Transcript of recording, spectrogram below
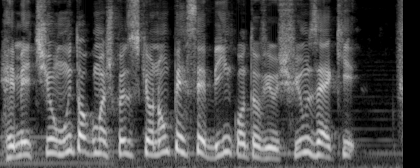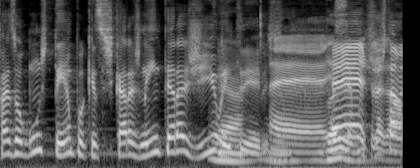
remetiam muito a algumas coisas que eu não percebi enquanto eu vi os filmes. É que faz algum tempo que esses caras nem interagiam É. entre eles. É, isso É, muito legal.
